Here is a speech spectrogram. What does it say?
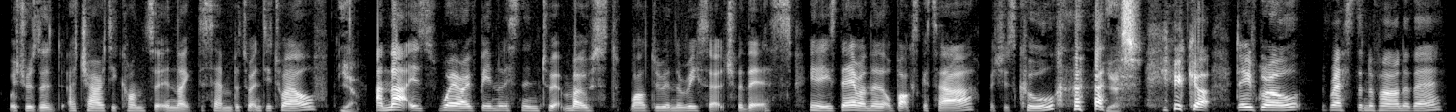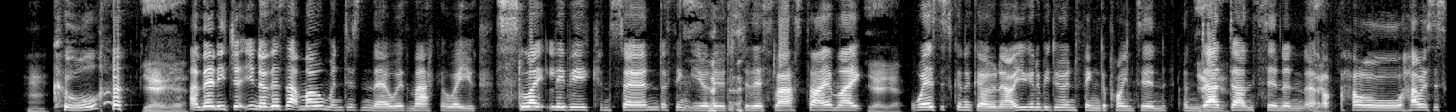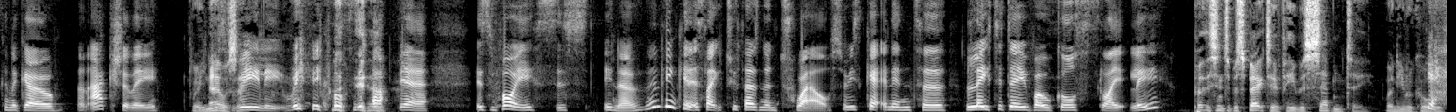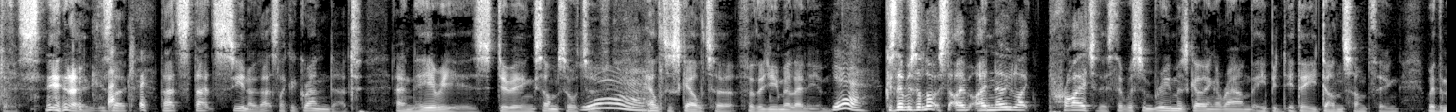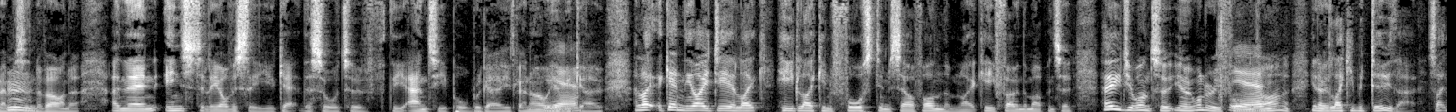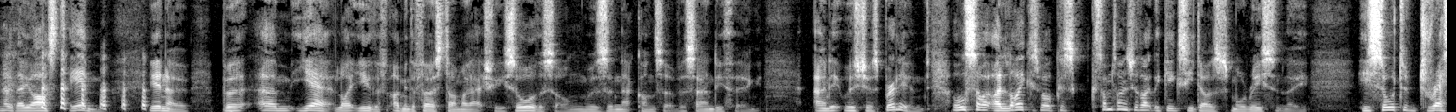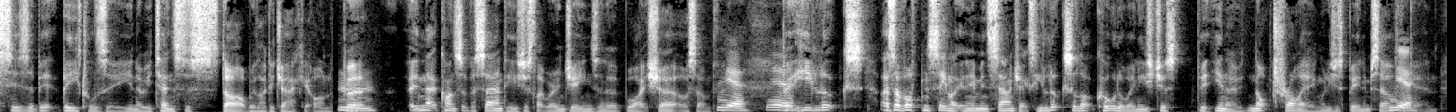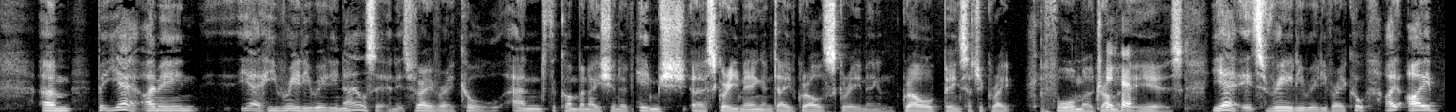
which was a, a charity concert in like December 2012 Yeah. and that is where I've been listening to it most while doing the research for this. You know, he's there on the little box guitar, which is cool. Yes. You've got Dave Grohl, rest of Nirvana there. Cool. Yeah, yeah. and then he, ju- you know, there's that moment, isn't there, with Macca where you slightly be concerned. I think you alluded to this last time. Like, Yeah, yeah. where's this going to go now? Are you going to be doing finger pointing and Yeah, dad yeah. dancing and uh, Yeah. oh, how is this going to go? And actually, Well, he just nails it. really, really pulls it off. Yeah, his voice is, you know, I'm thinking it's like 2012, so he's getting into later day vocals slightly. Put this into perspective, he was 70 when he recorded Yes. this. you know, it's like that's that's you know, that's like a granddad. And here he is doing some sort Yeah. of helter skelter for the new millennium. Yeah, Because there was a lot of stuff. I, I know, like prior to this, there were some rumors going around that he'd, be, that he'd done something with the members Hmm. of Nirvana, and then instantly, obviously, you get the sort of the anti-Paul Brigade going, "Oh, here Yeah. we go," and like again, the idea like he'd like enforced himself on them, like he phoned them up and said, "Hey, do you want to, you know, want to reform Yeah. Nirvana?" You know, like he would do that. It's like no, they asked him, you know. But um, yeah, like you, the, I mean, the first time I actually saw the song was in that concert for Sandy thing, and it was just brilliant. Also, I like as well because sometimes with like the gigs he does more recently, he sort of dresses a bit Beatlesy. You know, he tends to start with like a jacket on, but in that concert for Sandy, he's just like wearing jeans and a white shirt or something. Yeah, yeah. But he looks, as I've often seen, like in him in soundtracks, he looks a lot cooler when he's just, you know, not trying when he's just being himself Yeah. again. Um, but yeah, I mean, yeah, he really, really nails it, and it's very, very cool. And the combination of him sh- uh, screaming and Dave Grohl screaming, and Grohl being such a great performer, drummer Yeah. that he is, yeah, it's really, really very cool. I, I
